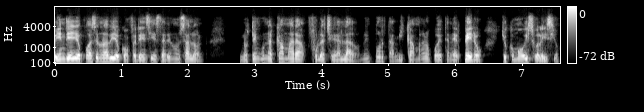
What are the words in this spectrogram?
Hoy en día yo puedo hacer una videoconferencia y estar en un salón. No tengo una cámara Full HD al lado, no importa, mi cámara lo puede tener, pero yo como visualizo,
